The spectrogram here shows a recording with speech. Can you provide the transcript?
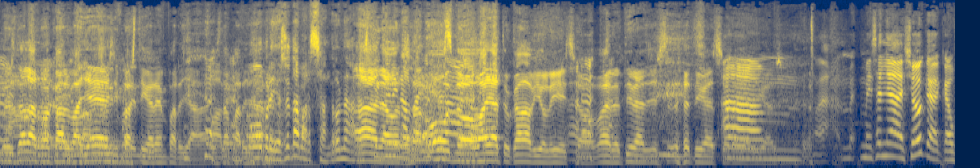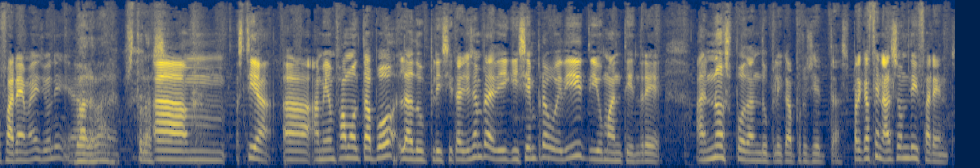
No és de la Roca al Vallès, investigarem per allà. És de per allà. Oh, però jo soc de Barcelona, Ah, de Barcelona. Vallès. Oh, no, vaya tocada violí, això. Bueno, tira, tira, digues. Um, més enllà d'això, que, que ho farem, eh, Juli? Vale, vale, ostres. Um, hòstia, uh, a mi em fa molta por la duplicitat. Jo sempre dic, i sempre ho he dit i ho mantindré, uh, no es poden duplicar projectes, perquè al final som diferents.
